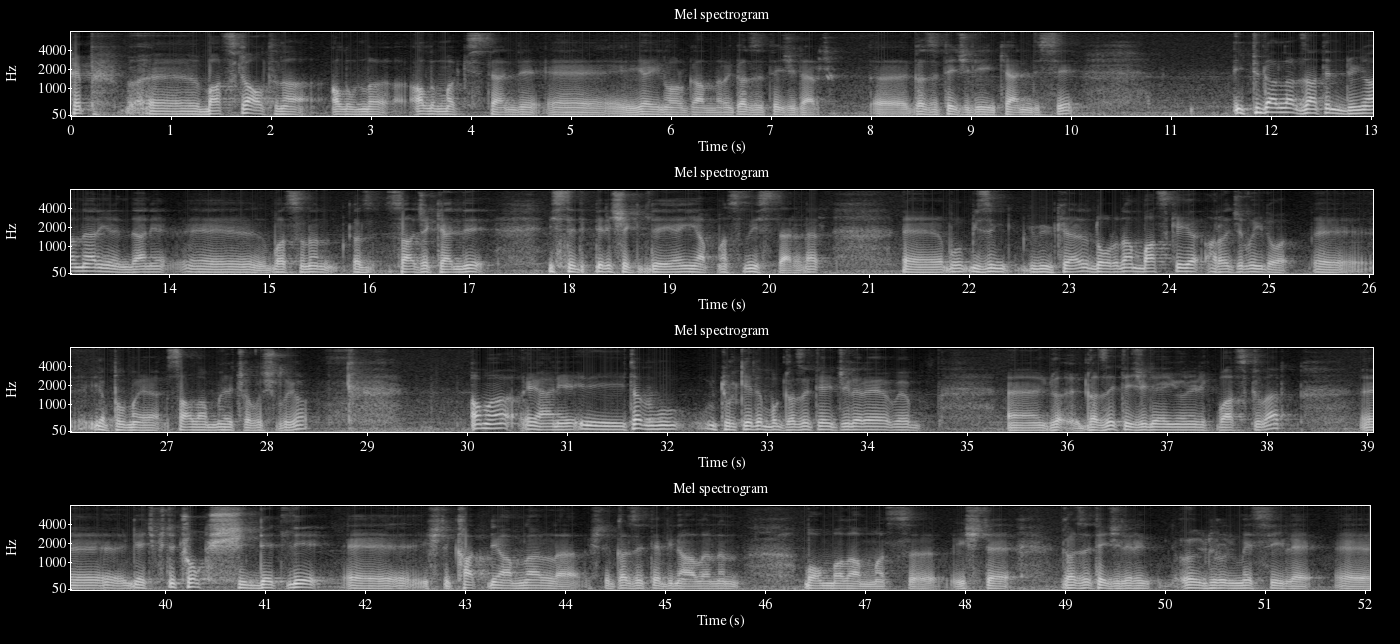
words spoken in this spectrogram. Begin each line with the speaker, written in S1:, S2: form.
S1: hep e, baskı altına alınma, alınmak istendi e, yayın organları, gazeteciler, e, gazeteciliğin kendisi. İktidarlar zaten dünyanın her yerinde hani e, basının sadece kendi istedikleri şekilde yayın yapmasını isterler. E, bu bizim gibi ülkelerde doğrudan baskı aracılığıyla e, yapılmaya, sağlanmaya çalışılıyor. Ama yani e, tabii bu Türkiye'de bu gazetecilere ve e, ga- gazeteciliğe yönelik baskılar e, geçmişte çok şiddetli e, işte katliamlarla işte gazete binalarının bombalanması işte gazetecilerin öldürülmesiyle e,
